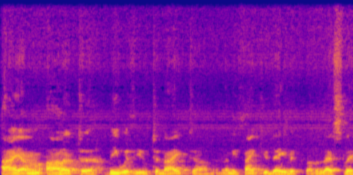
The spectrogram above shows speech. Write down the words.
I am honored to be with you tonight. Um, let me thank you, David, Brother Leslie,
